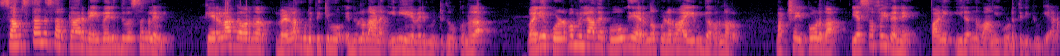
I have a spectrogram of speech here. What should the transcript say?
സംസ്ഥാന സർക്കാരിനെ വരും ദിവസങ്ങളിൽ കേരള ഗവർണർ വെള്ളം കുടിപ്പിക്കുമോ എന്നുള്ളതാണ് ഇനി ഏവരും ഉറ്റുനോക്കുന്നത്. വലിയ കുഴപ്പമില്ലാതെ പോവുകയായിരുന്നു പിണറായിയും ഗവർണറും. പക്ഷെ ഇപ്പോൾ ഇതാ എസ് എഫ് ഐ തന്നെ പണി ഇരന്ന് വാങ്ങിക്കൊടുത്തിരിക്കുകയാണ്.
